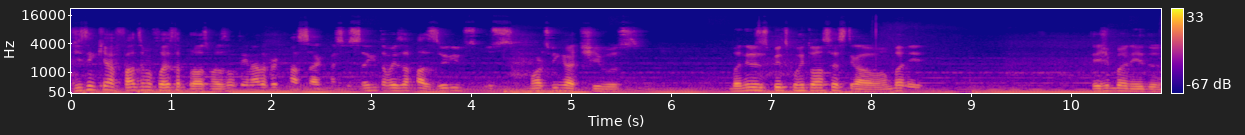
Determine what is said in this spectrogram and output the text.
Dizem que a Fadas é uma floresta próxima, elas não têm nada a ver com o massacre, mas o sangue talvez apazigue os mortos vingativos. Banir os espíritos com ritual ancestral, vamos banir. Esteja banido.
